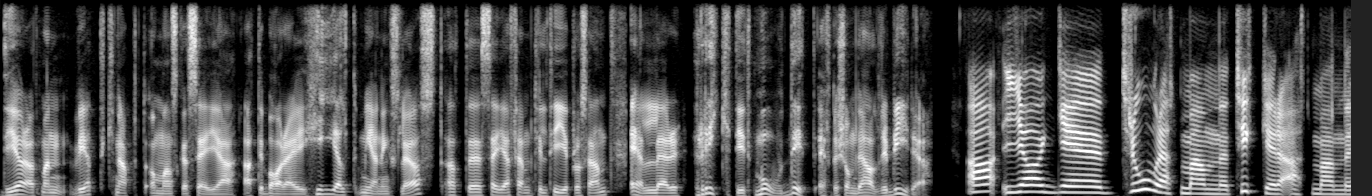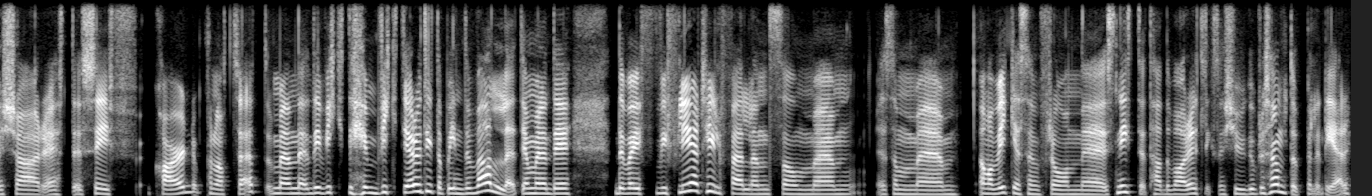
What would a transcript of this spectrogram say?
Det gör att man vet knappt om man ska säga att det bara är helt meningslöst att eh, säga 5 till 10 procent eller riktigt modigt eftersom det aldrig blir det. Ja, jag eh, tror att man tycker att man kör ett eh, safe card på något sätt, men det är viktig, viktigare att titta på intervallet. Jag menar, det, det var vid fler tillfällen som, eh, som eh, avvikelsen från eh, snittet hade varit liksom 20 procent upp eller ner,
